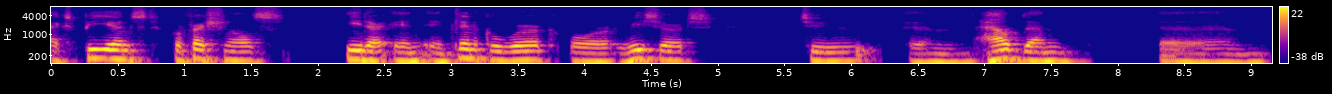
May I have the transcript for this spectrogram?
experienced professionals, either in, in clinical work or research, to um, help them um,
